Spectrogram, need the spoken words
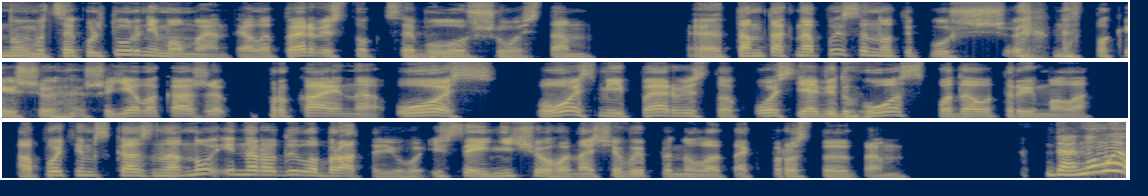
ну це культурні моменти, але первісток це було щось. Там е, там так написано, типу, що, навпаки, що, що Єва каже про Каїна: ось, ось мій первісток, ось я від Господа отримала. А потім сказано: ну і народила брата його, і все, і нічого, наче виплюнула так просто там. Да, ну ми,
